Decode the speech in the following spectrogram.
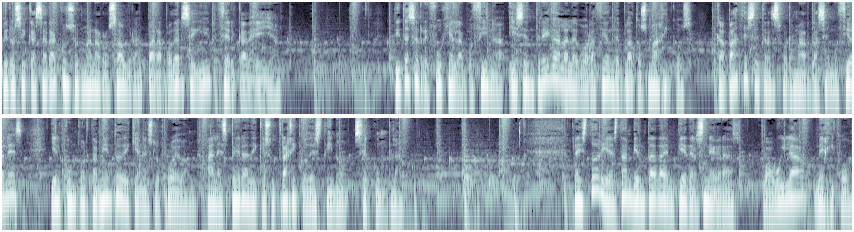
pero se casará con su hermana Rosaura para poder seguir cerca de ella. Tita se refugia en la cocina y se entrega a la elaboración de platos mágicos, capaces de transformar las emociones y el comportamiento de quienes lo prueban, a la espera de que su trágico destino se cumpla. La historia está ambientada en Piedras Negras, Coahuila, México,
